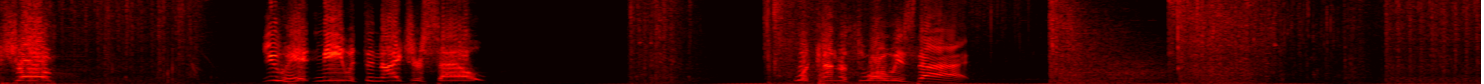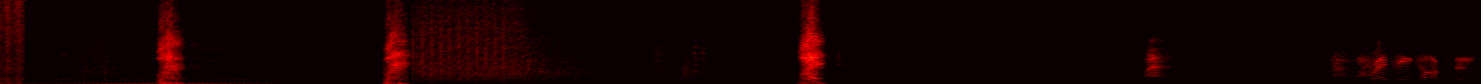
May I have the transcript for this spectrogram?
Nitro! You hit me with the nitro cell. What kind of throw is that? What? What? What? Planting toxins.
